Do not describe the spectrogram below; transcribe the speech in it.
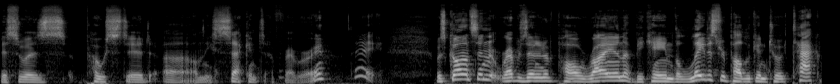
This was posted uh, on the 2nd of February. Hey. Wisconsin Representative Paul Ryan became the latest Republican to attack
